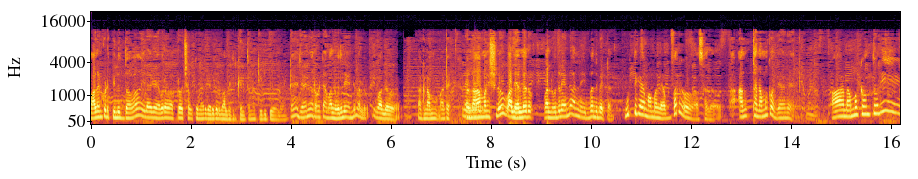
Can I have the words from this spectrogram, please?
వాళ్ళని కూడా పిలుద్దామా? ఇలాగ ఎవరో అప్రోచ్ అవుతున్నారు గారు కూడా వాళ్ళ దగ్గరికి వెళ్తున్నారు టీడీపీ వాళ్ళు అంటే. జగన్ గారు ఒకటే వాళ్ళు వదిలేయండి వాళ్ళు వాళ్ళు నాకు నమ్మ అంటే వాళ్ళు నా మనుషులు వాళ్ళు వెళ్ళరు వాళ్ళని వదిలేయండి వాళ్ళని ఇబ్బంది పెట్టద్దు. పూర్తిగా మమ్మల్ని ఎవ్వరు అసలు అంత నమ్మకం జగన్ గారికి. ఆ నమ్మకంతోనే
